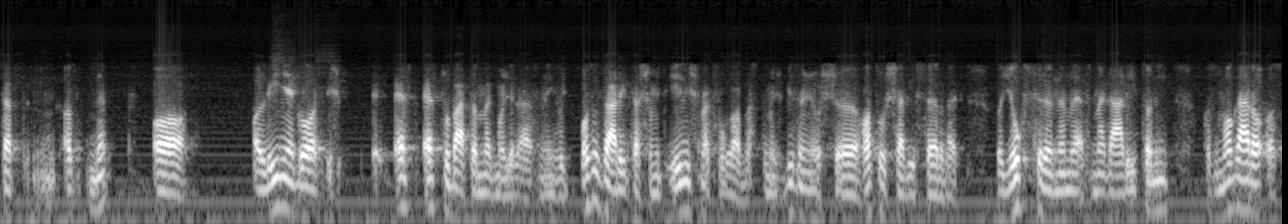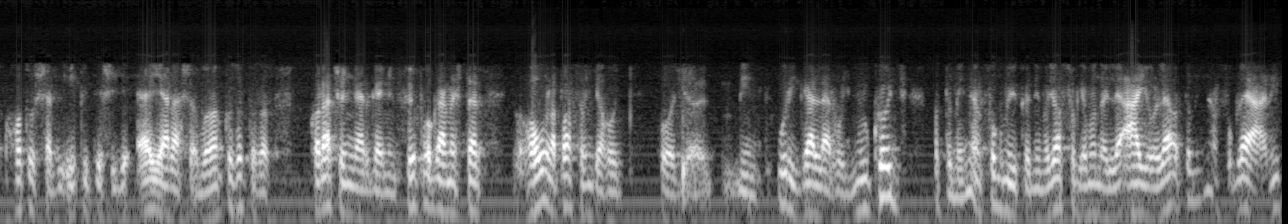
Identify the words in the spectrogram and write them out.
Tehát az ne, a, a lényeg az, és ezt, ezt próbáltam megmagyarázni, hogy az az állítás, amit én is megfogalmaztam, és bizonyos hatósági szervek, hogy jogszerűen nem lehet megállítani, az magára az hatósági építési eljárásra vonatkozott, azaz Karácsony Gergely, mint főpolgármester, ha holnap azt mondja, hogy, hogy mint Uri Geller, hogy működj, attól még nem fog működni, vagy azt fogja mondani, hogy leálljon le, attól még nem fog leállni,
